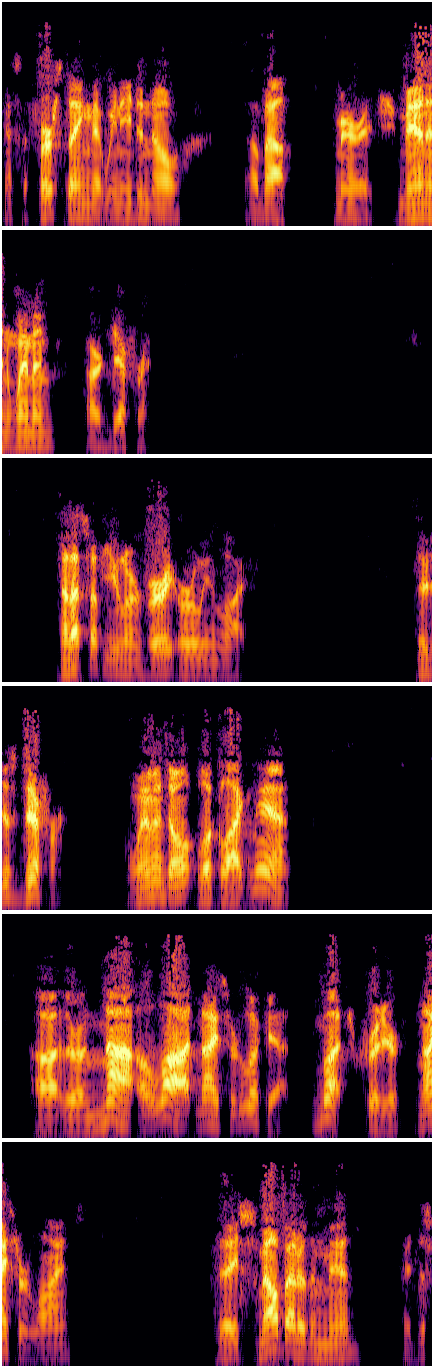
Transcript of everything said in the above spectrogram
That's the first thing that we need to know about marriage. Men and women are different. Now that's something you learn very early in life. They're just different. Women don't look like men. Uh, they're not a lot nicer to look at. Much prettier, nicer lines. They smell better than men. They're just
